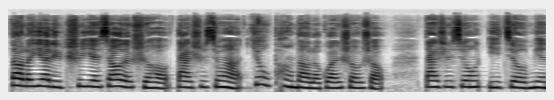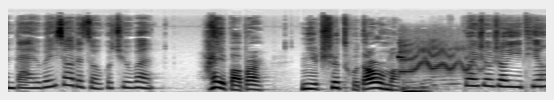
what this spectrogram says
到了夜里吃夜宵的时候，大师兄啊又碰到了怪兽兽。大师兄依旧面带微笑的走过去问：“嘿，宝贝儿，你吃土豆吗？”怪兽兽一听，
